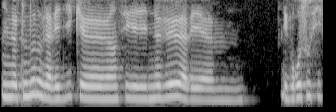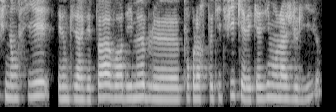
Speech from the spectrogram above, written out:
Notre nounou nous avait dit que un de ses neveux avait des gros soucis financiers et donc ils n'arrivaient pas à avoir des meubles euh, pour leur petite fille qui avait quasiment l'âge de Lise.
